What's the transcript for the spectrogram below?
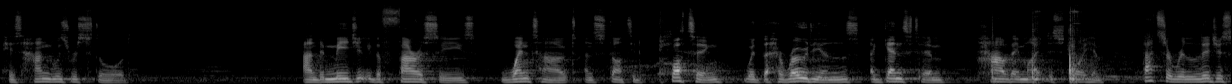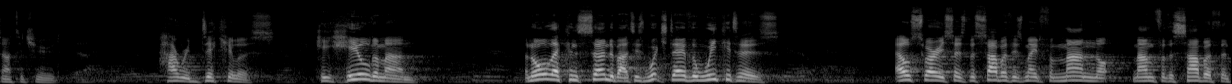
his hand was restored. And immediately the Pharisees went out and started plotting with the Herodians against him how they might destroy him. That's a religious attitude. How ridiculous. He healed a man, and all they're concerned about is which day of the week it is. Elsewhere, he says the Sabbath is made for man, not man for the Sabbath. And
